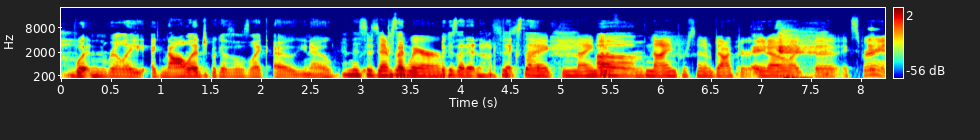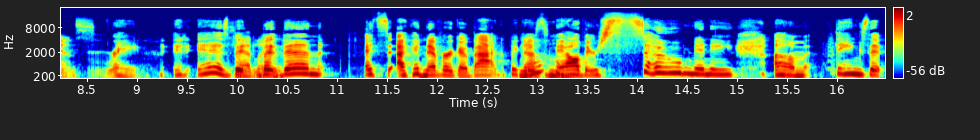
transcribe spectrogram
wouldn't really acknowledge because I was like, oh, you know, and this is because I- everywhere because I didn't know how to This fix is it. like ninety Um, nine percent of doctors. You know, like the experience. Right. It is. But but then it's I could never go back because No. now there's so many um things that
